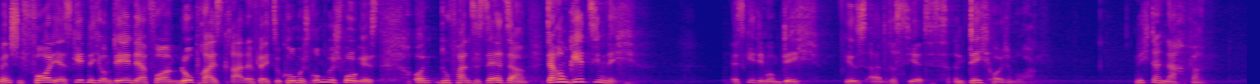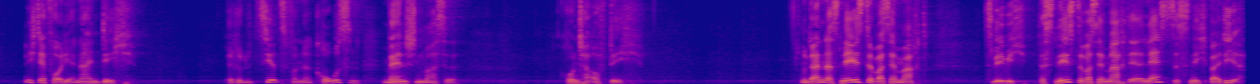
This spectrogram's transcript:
Menschen vor dir. Es geht nicht um den, der vor dem Lobpreis gerade vielleicht so komisch rumgesprungen ist und du fandest es seltsam. Darum geht es ihm nicht. Es geht ihm um dich. Jesus adressiert es an dich heute Morgen. Nicht dein Nachbarn, nicht der vor dir, nein, dich. Er reduziert es von einer großen Menschenmasse runter auf dich. Und dann das nächste, was er macht, das liebe ich, das nächste, was er macht, er lässt es nicht bei dir.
